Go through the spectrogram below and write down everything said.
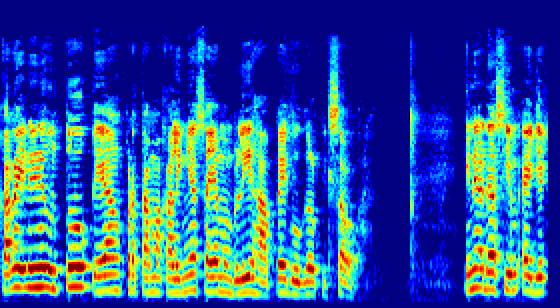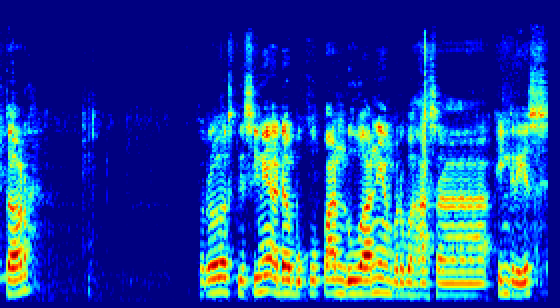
Karena ini untuk yang pertama kalinya saya membeli HP Google Pixel. Ini ada SIM ejector. Terus di sini ada buku panduan yang berbahasa Inggris.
